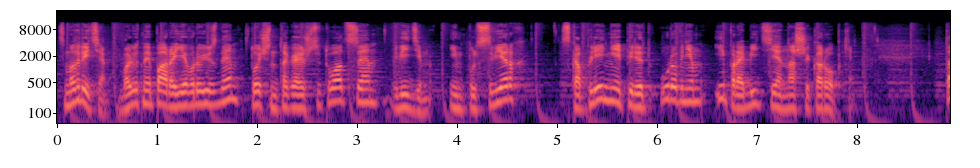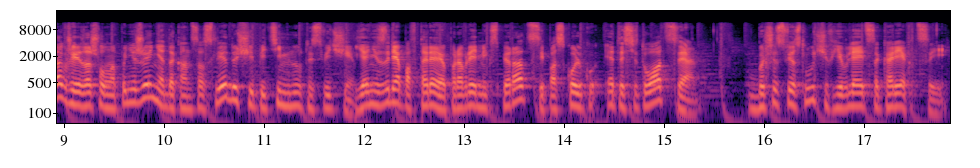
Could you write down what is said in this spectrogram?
Смотрите, валютная пара евро-USD, точно такая же ситуация, видим импульс вверх, скопление перед уровнем и пробитие нашей коробки. Также я зашел на понижение до конца следующей 5-минутной свечи. Я не зря повторяю про время экспирации, поскольку эта ситуация в большинстве случаев является коррекцией.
